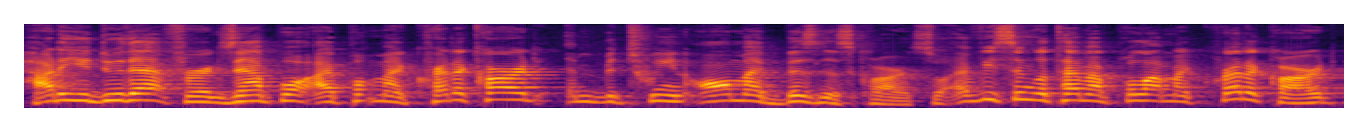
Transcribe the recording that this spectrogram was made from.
How do you do that? For example, I put my credit card in between all my business cards. So every single time I pull out my credit card,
